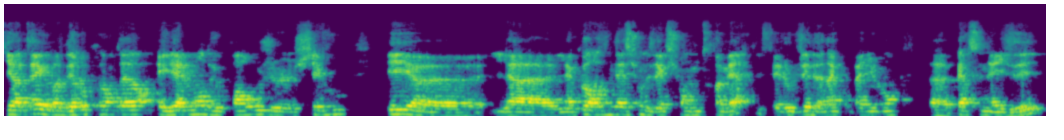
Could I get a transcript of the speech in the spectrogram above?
qui intègre des représentants également de Croix-Rouge chez vous et la, la, coordination des actions en Outre-mer qui fait l'objet d'un accompagnement personnalisé,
